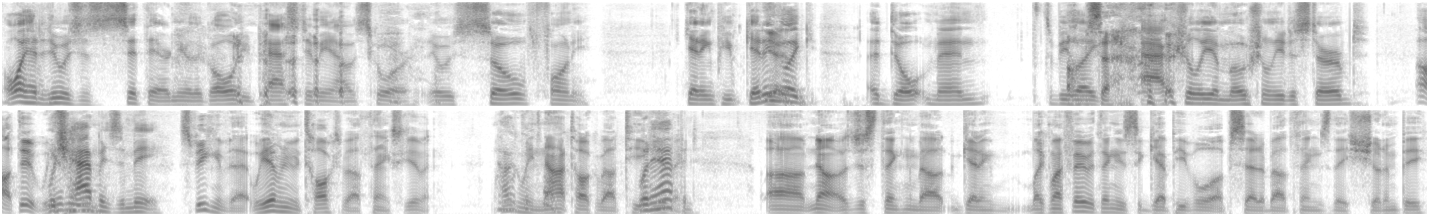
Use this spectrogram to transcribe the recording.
All I had to do was just sit there near the goal, and you'd pass it to me, and I would score. It was so funny, getting people, getting Yeah. like adult men to be like actually emotionally disturbed, Oh, dude, which haven't even- happens to me. Speaking of that, we haven't even talked about Thanksgiving. How What can we fuck? not talk about TV? What happened? Um, no, I was just thinking about getting like my favorite thing is to get people upset about things they shouldn't be,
